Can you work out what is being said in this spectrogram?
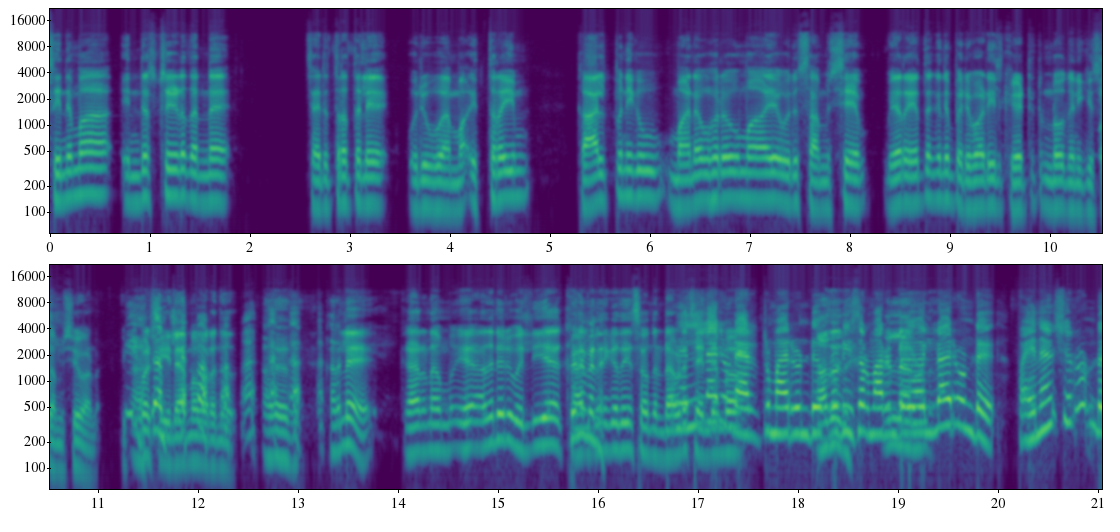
സിനിമ ഇൻഡസ്ട്രിയുടെ തന്നെ ചരിത്രത്തിലെ ഒരു ഇത്രയും കാൽപ്പനികവും മനോഹരവുമായ ഒരു സംശയം വേറെ ഏതെങ്കിലും പരിപാടിയിൽ കേട്ടിട്ടുണ്ടോ എന്ന് എനിക്ക് സംശയമാണ്. ഇപ്പൊ ഷീലാമ്മ പറഞ്ഞത്. അല്ലേ? കാരണം അതിന്റെ അതിനൊരു വലിയ. കാൽപ്പനികതയും സൗന്ദര്യം അവിടെ ചെല്ലുമ്പോ ഡയറക്ടർമാരുണ്ട് പ്രൊഡ്യൂസർമാരുണ്ട് എല്ലാവരും. ഉണ്ട്. ഫൈനാൻഷ്യറുണ്ട്.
